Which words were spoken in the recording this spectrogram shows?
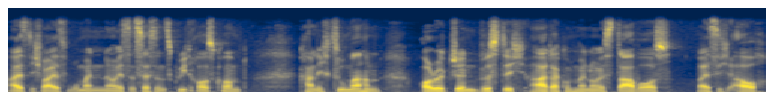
Heißt, ich weiß, wo mein neues Assassin's Creed rauskommt, kann ich zumachen. Origin wüsste ich, ah, da kommt mein neues Star Wars, weiß ich auch.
